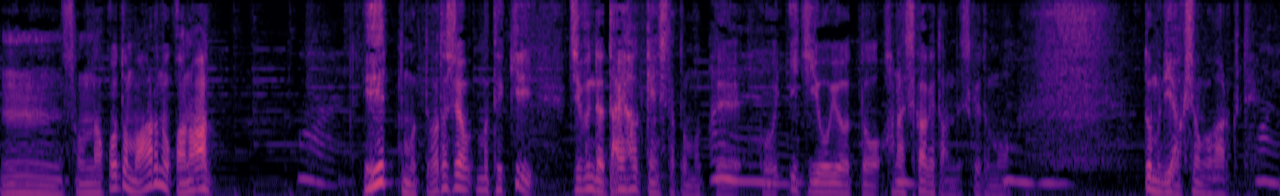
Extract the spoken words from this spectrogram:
うーんそんなこともあるのかな。え？っと思って私はもうてっきり自分では大発見したと思って、うんこう意気揚々と話しかけたんですけども、どうもリアクションが悪くて、はい。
